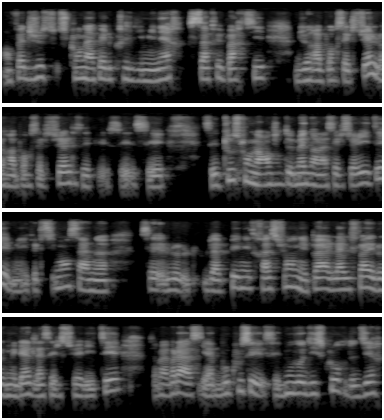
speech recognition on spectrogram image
en fait, juste ce qu'on appelle préliminaire, ça fait partie du rapport sexuel. Le rapport sexuel, c'est, c'est, c'est, tout ce qu'on a envie de mettre dans la sexualité. Mais effectivement, ça ne, c'est la pénétration n'est pas l'alpha et l'oméga de la sexualité. Ben voilà, il y a beaucoup ces, ces, nouveaux discours de dire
